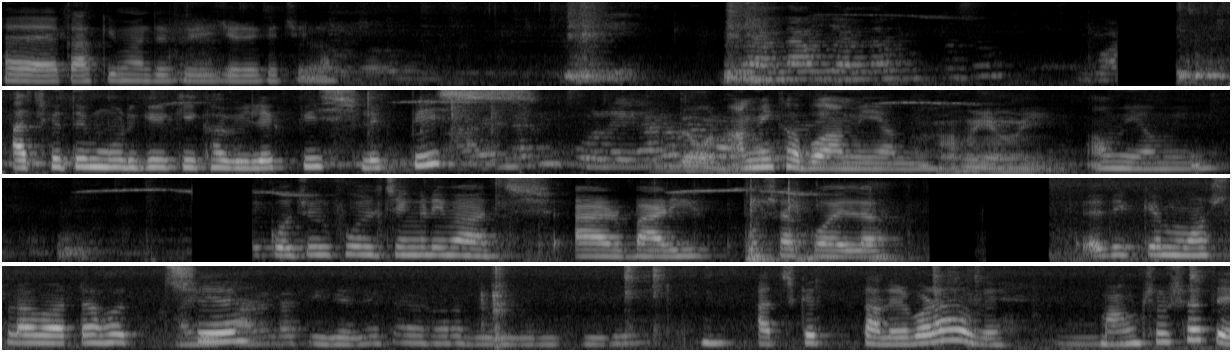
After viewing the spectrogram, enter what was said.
হ্যাঁ কাকিমাদের ফ্রিজে রেখেছিল জল দাও জল দাও করতেছো আজকে তুই মুরগির কি খাবি? Leg piece leg piece? আমি খাব আমি আমি। আমি আমি। আমি আমি। কচুর ফুল চিংড়ি মাছ আর বাড়ির পোষা কয়লা। এদিকে মশলা বাটা হচ্ছে। আজকে তালের বড়া হবে? মাংসর সাথে?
